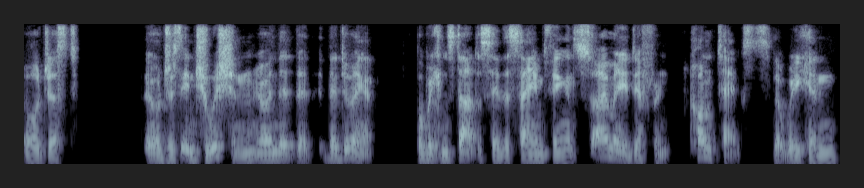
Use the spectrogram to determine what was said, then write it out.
or just or just intuition, I mean, they're, they're doing it. But we can start to see the same thing in so many different contexts that we can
